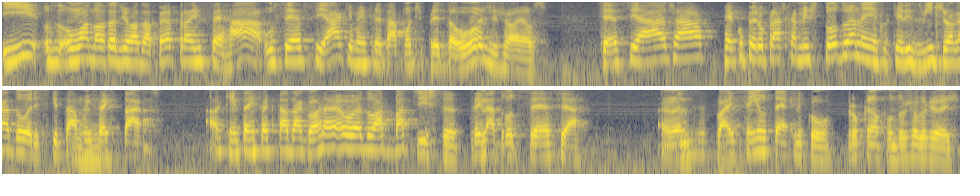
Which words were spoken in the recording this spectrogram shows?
E uma nota de rodapé para encerrar, o CSA que vai enfrentar a Ponte Preta hoje, Joelson, CSA já recuperou praticamente todo o elenco, aqueles 20 jogadores que estavam uhum. infectados. Ah, quem está infectado agora é o Eduardo Batista, treinador do CSA vai sem o técnico pro campo do jogo de hoje.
